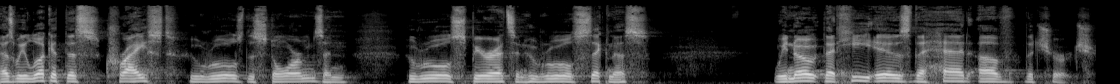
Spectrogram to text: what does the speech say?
as we look at this Christ who rules the storms and who rules spirits and who rules sickness, we note that He is the head of the church.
